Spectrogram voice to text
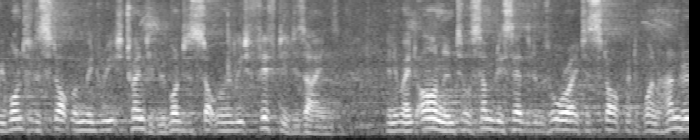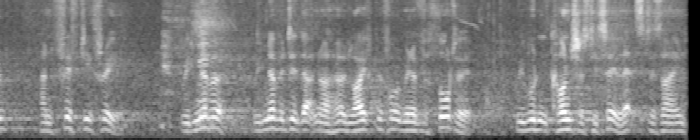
We wanted to stop when we'd reached 20. We wanted to stop when we reached 50 designs. And it went on until somebody said that it was all right to stop at 153. We'd never, we never did that in our whole life before. We never thought of it. We wouldn't consciously say, let's design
